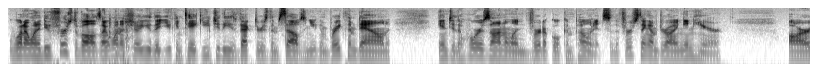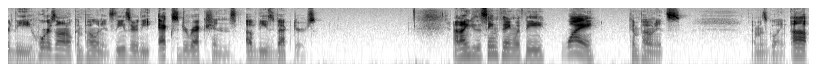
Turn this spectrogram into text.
what I want to do first of all is I want to show you that you can take each of these vectors themselves and you can break them down into the horizontal and vertical components. So the first thing I'm drawing in here are the horizontal components. These are the x directions of these vectors. And I can do the same thing with the y components. That one's going up,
